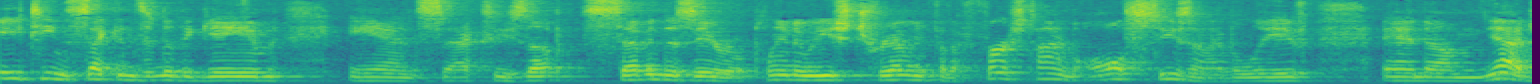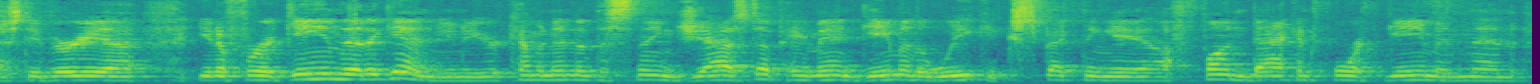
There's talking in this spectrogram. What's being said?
18 seconds into the game, and Sachse's up 7 to 0. Plano East trailing for the first time all season, I believe. And um, yeah, just a very, uh, you know, for a game that, again, you know, you're coming into this thing jazzed up, hey man, game of the week, expecting a, a fun back and forth game, and then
